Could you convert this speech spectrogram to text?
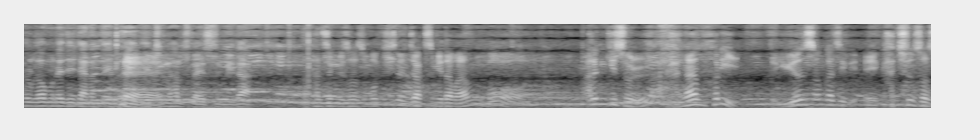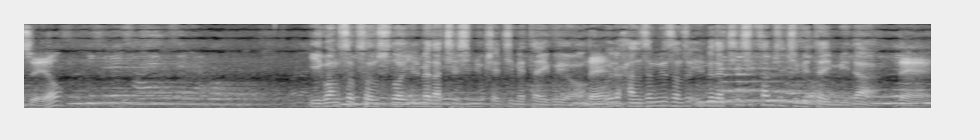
홀가분해지지 않았나 이렇게 네. 예측을 할 수가 있습니다. 한승민 선수 뭐 키는 작습니다만 뭐 빠른 기술, 강한 허리, 또 유연성까지 예, 갖춘 선수예요. 이광석 선수도 1m 76cm이고요. 네. 오히려 한성민 선수 1m 73cm입니다. 네.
